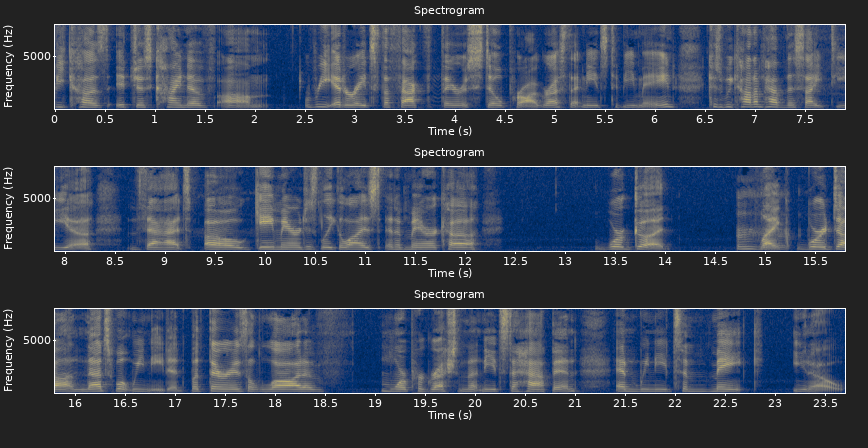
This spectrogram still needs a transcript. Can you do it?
because it just kind of um, reiterates the fact that there is still progress that needs to be made. Because we kind of have this idea that, oh, gay marriage is legalized in America, we're good. Mm-hmm. Like, we're done. That's what we needed. But there is a lot of more progression that needs to happen, and we need to make, you know,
